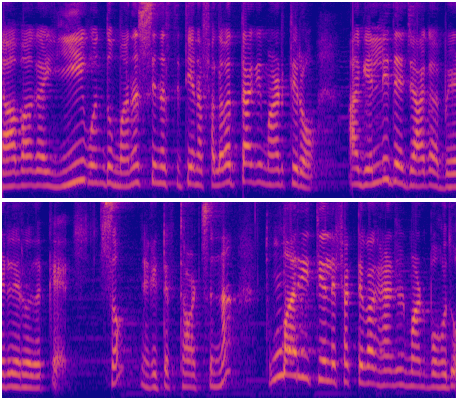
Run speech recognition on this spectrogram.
ಯಾವಾಗ ಈ ಒಂದು ಮನಸ್ಸಿನ ಸ್ಥಿತಿಯನ್ನು ಫಲವತ್ತಾಗಿ ಮಾಡ್ತಿರೋ ಆಗ ಎಲ್ಲಿದೆ ಜಾಗ ಬೇಡದೆ ಇರೋದಕ್ಕೆ ಸೊ ನೆಗೆಟಿವ್ ಥಾಟ್ಸನ್ನು ತುಂಬ ರೀತಿಯಲ್ಲಿ ಎಫೆಕ್ಟಿವ್ ಆಗಿ ಹ್ಯಾಂಡಲ್ ಮಾಡಬಹುದು.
